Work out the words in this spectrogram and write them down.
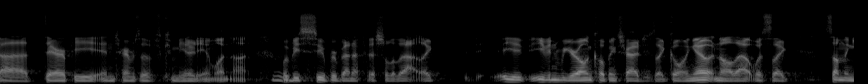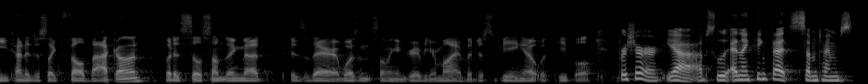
uh, therapy in terms of community and whatnot would be super beneficial to that. Like e- even your own coping strategies, like going out and all that, was like something you kind of just like fell back on, but it's still something that is there. It wasn't something engraved in your mind, but just being out with people. For sure. Yeah, absolutely. And I think that sometimes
